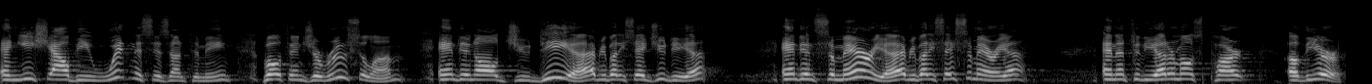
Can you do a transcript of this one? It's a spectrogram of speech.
and ye shall be witnesses unto me, both in Jerusalem and in all Judea. Everybody say Judea. And in Samaria. Everybody say Samaria. And unto the uttermost part of the earth.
